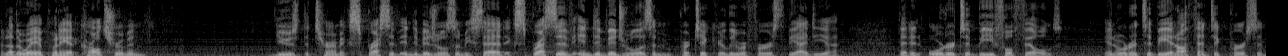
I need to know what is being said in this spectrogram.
Another way of putting it, Carl Trueman used the term expressive individualism. He said, Expressive individualism particularly refers to the idea that in order to be fulfilled, in order to be an authentic person,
